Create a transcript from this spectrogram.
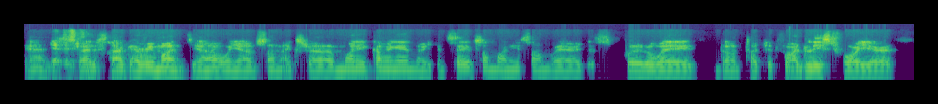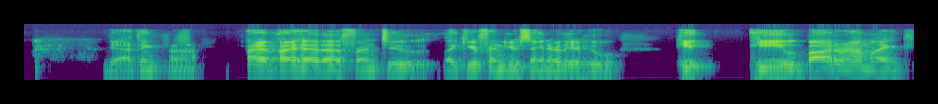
yeah, yeah just, try to stack every month you know when you have some extra money coming in or you can save some money somewhere just put it away don't touch it for at least four years. Yeah i think uh, i have i had a friend too like your friend you were saying earlier who he he bought around like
